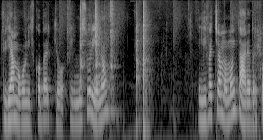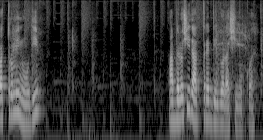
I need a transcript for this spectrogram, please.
chiudiamo con il coperchio il misurino e li facciamo montare per 4 minuti a velocità 3,5.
